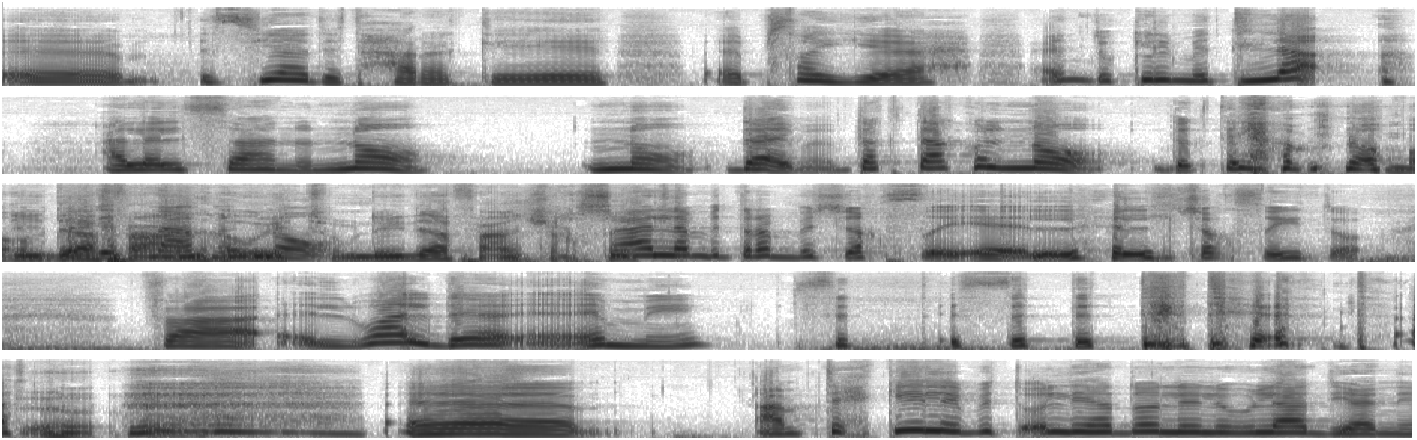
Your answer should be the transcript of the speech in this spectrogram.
آه، زيادة حركة آه، بصيح عنده كلمة لا على لسانه no no دائما بدك تاكل no بدك تلعب no بده بدك يدافع عن تنام no. هويته بده يدافع عن شخصيته. فعلا بتربي الشخصي ال- ال- شخصيته. فالوالدة أمي ست الست التيتة آه عم تحكي لي بتقول لي هدول الأولاد يعني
